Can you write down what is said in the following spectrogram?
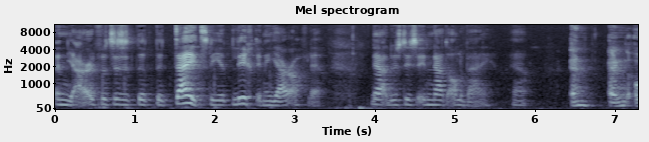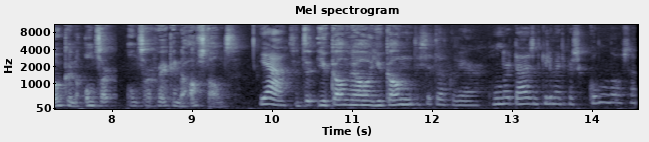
een jaar. Het is de, de tijd die het licht in een jaar aflegt. Ja, dus het is inderdaad allebei. Ja. En, en ook een onzag, onzagwekkende afstand. Ja. Je kan wel, je kan... Is het ook weer? 100.000 kilometer per seconde of zo?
